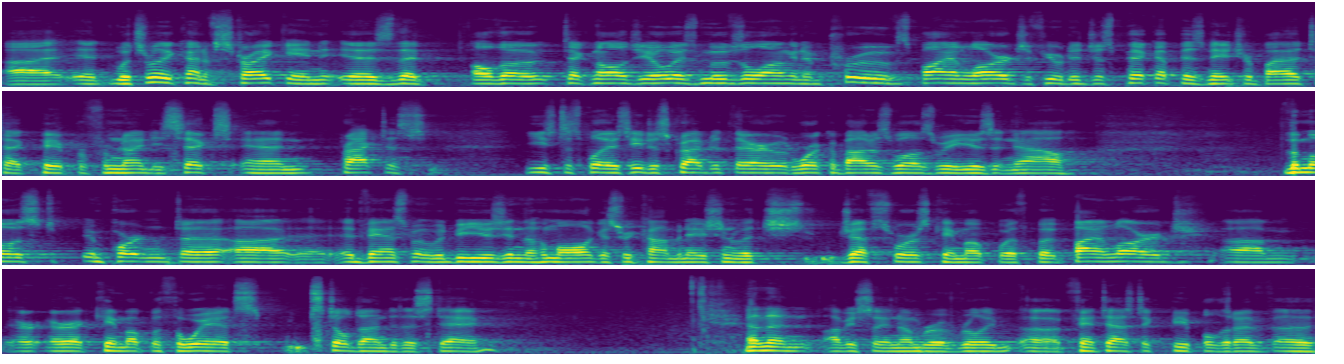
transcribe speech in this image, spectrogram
Uh, it, what's really kind of striking is that although technology always moves along and improves, by and large, if you were to just pick up his Nature Biotech paper from 96 and practice yeast displays, he described it there, it would work about as well as we use it now. The most important uh, uh, advancement would be using the homologous recombination, which Jeff Swerz came up with. But by and large, um, Eric came up with the way it's still done to this day. And then obviously a number of really uh, fantastic people that I've uh,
